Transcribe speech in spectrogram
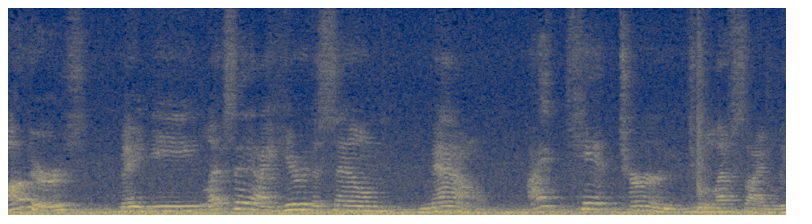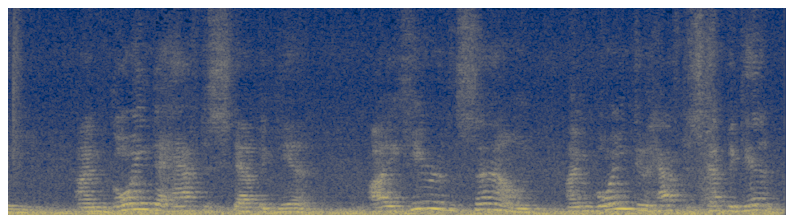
Others may be, let's say I hear the sound now. I can't turn to a left side lead. I'm going to have to step again. I hear the sound. I'm going to have to step again.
